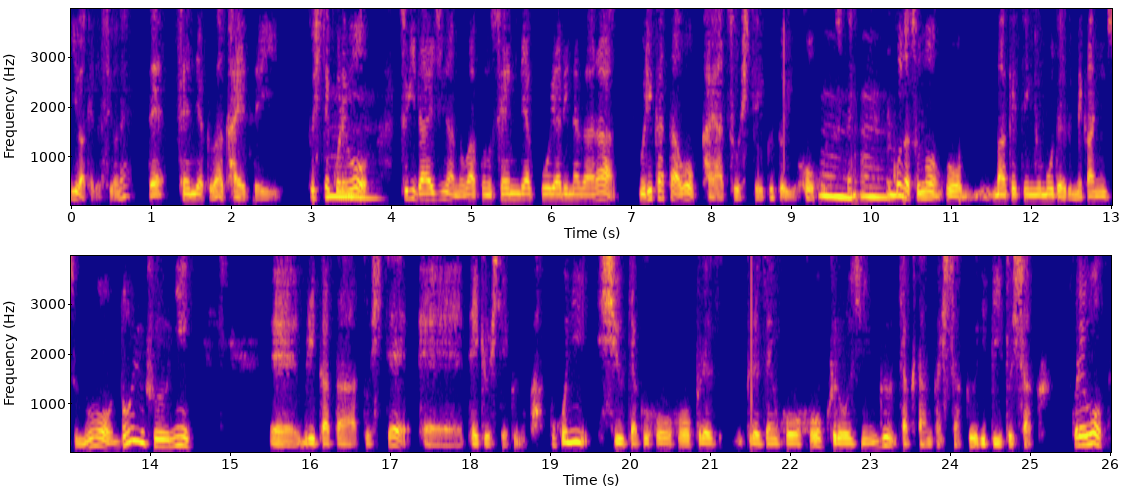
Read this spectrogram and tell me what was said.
いいわけですよね。で、戦略は変えていい。そしてこれを、次大事なのは、この戦略をやりながら、売り方を開発をしていくという方法ですね。今度はそのこうマーケティングモデル、メカニズムをどういうふうに、えー、売り方として、えー、提供していくのか。ここに集客方法プレ、プレゼン方法、クロージング、客単価施策、リピート施策。これを、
